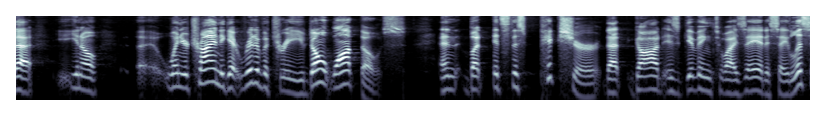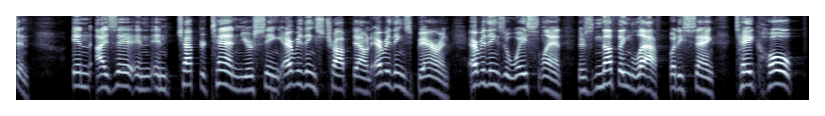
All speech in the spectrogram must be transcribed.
that you know uh, when you're trying to get rid of a tree, you don't want those. And but it's this picture that God is giving to Isaiah to say, listen, in Isaiah, in, in chapter 10, you're seeing everything's chopped down, everything's barren, everything's a wasteland. There's nothing left. But he's saying, Take hope,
